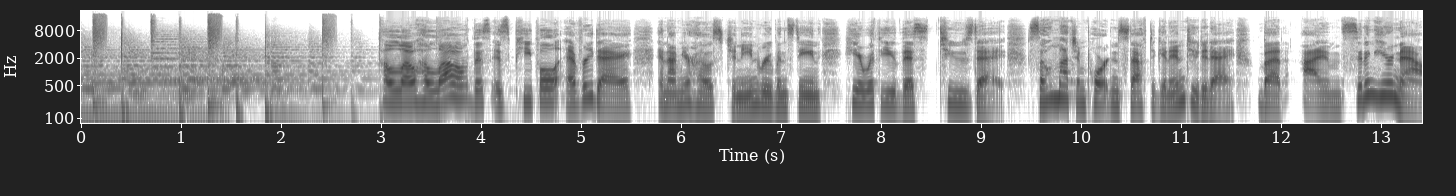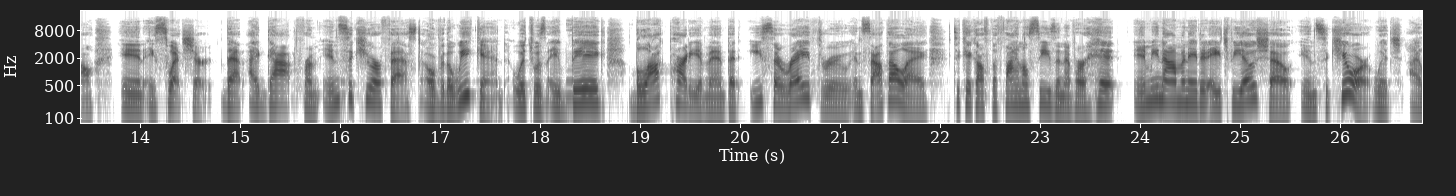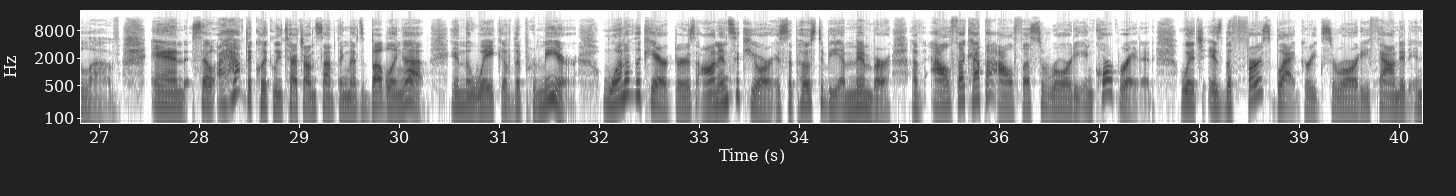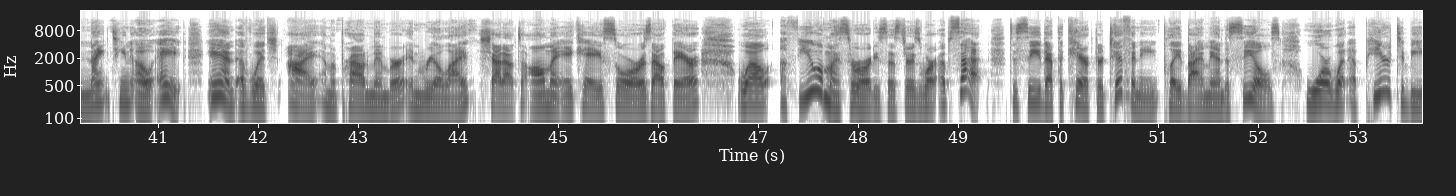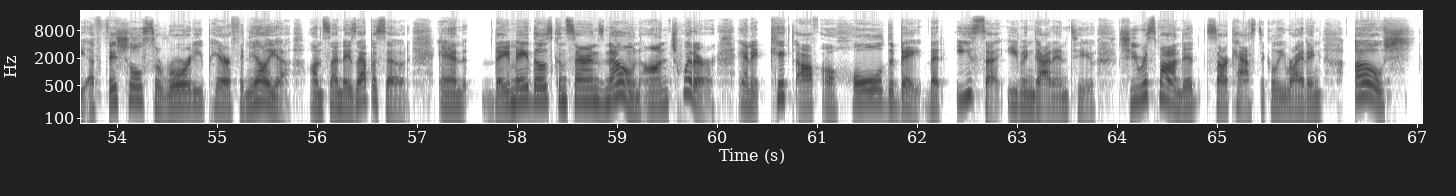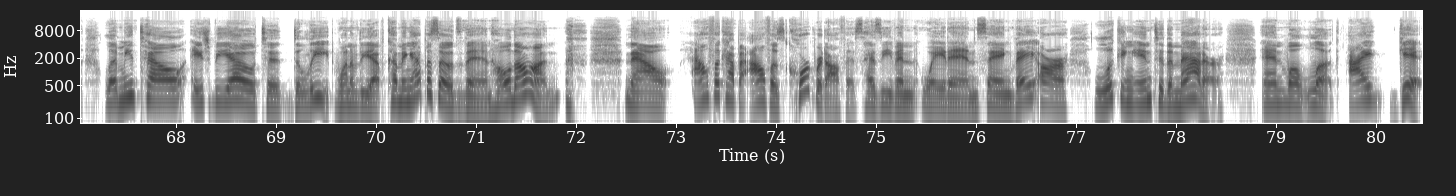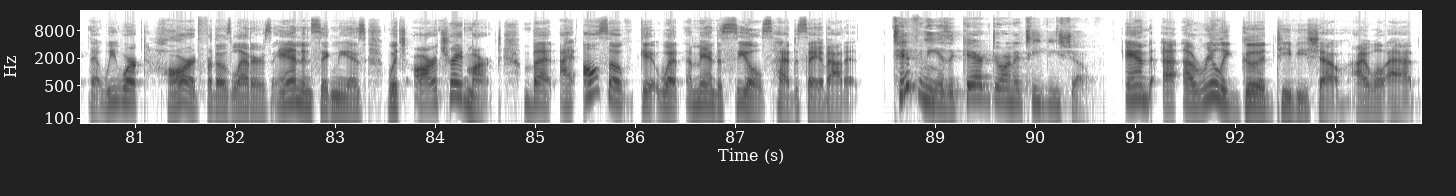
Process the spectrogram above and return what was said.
Hello, hello. This is People Every Day, and I'm your host, Janine Rubenstein, here with you this Tuesday. So much important stuff to get into today, but I'm sitting here now in a sweatshirt that I got from Insecure Fest over the weekend, which was a big block party event that Issa Rae threw in South LA to kick off the final season of her hit Emmy nominated HBO show, Insecure, which I love. And so I have to quickly touch on something that's bubbling up in the wake of the premiere. One of the characters on Insecure is supposed to be a member of Alpha Kappa Alpha Sorority Incorporated, which is the first Black Greek sorority founded in 1908, and of which I am a proud member in real life. Shout out to all my AKA sorors out there. Well, a few of my sorority sisters were upset to see that the character Tiffany, played by Amanda Seales, wore what appeared to be official sorority paraphernalia on Sunday's episode, and they made those concerns known on Twitter, and it kicked off a whole debate that Issa even got into. She responded sarcastically, writing, Oh, sh- let me tell HBO to delete one of the upcoming episodes then. Hold on. now, Alpha Kappa Alpha's corporate office has even weighed in, saying they are looking into the matter. And well, look, I get that we worked hard for those letters and insignias, which are trademarked, but I also get what Amanda Seales had to say about it. Tiffany is a character on a TV show and a, a, really good TV show, I will add.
